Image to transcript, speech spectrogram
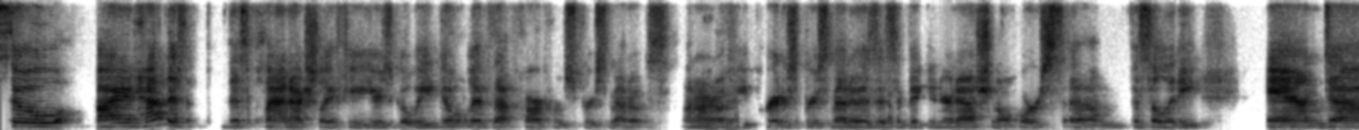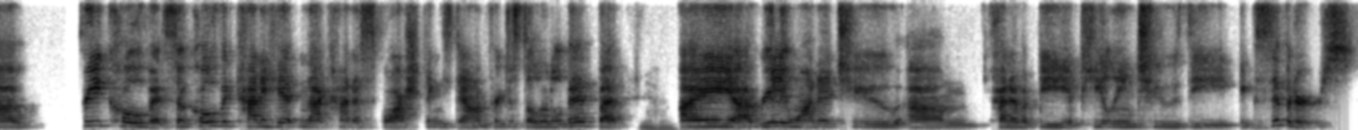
so I had had this this plan actually a few years ago. We don't live that far from Spruce Meadows. I don't okay. know if you've heard of Spruce Meadows. It's a big international horse um, facility, and uh, pre-COVID, so COVID kind of hit and that kind of squashed things down for just a little bit. But mm-hmm. I uh, really wanted to um, kind of be appealing to the exhibitors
